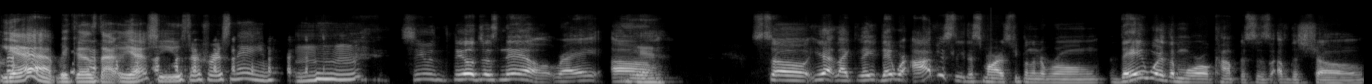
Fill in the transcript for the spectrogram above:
yeah because that yeah she used her first name hmm she was still just Nell, right? Um, Yeah. So yeah, like they they were obviously the smartest people in the room. They were the moral compasses of the show.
